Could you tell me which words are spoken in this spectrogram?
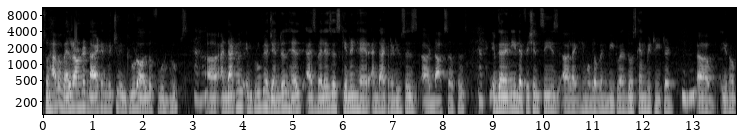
So have a well-rounded diet in which you include all the food groups, Uh-huh. uh, and that will improve your general health as well as your skin and hair, and that reduces uh, dark circles. Okay. If there are any deficiencies uh, like hemoglobin B12, those can be treated. Mm-hmm. Uh, you know,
